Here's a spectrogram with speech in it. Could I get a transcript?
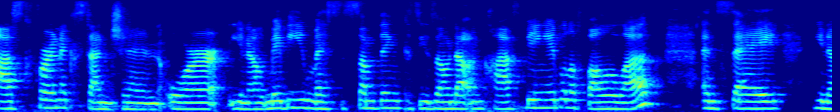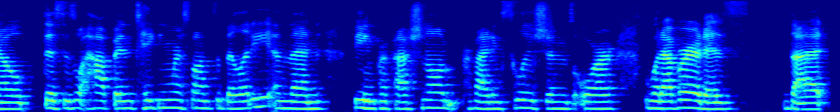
ask for an extension or you know maybe you missed something because you zoned out in class being able to follow up and say you know this is what happened taking responsibility and then being professional and providing solutions or whatever it is that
